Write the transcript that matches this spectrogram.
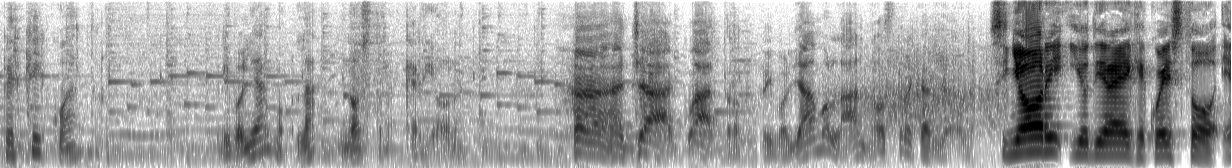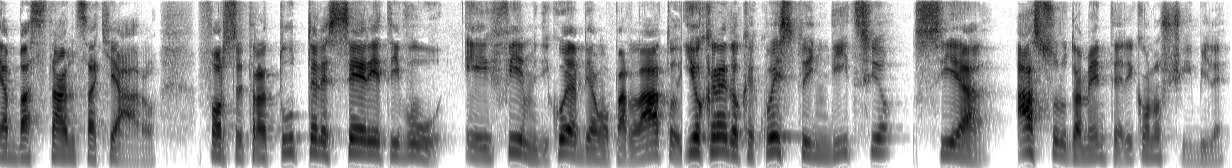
Perché quattro? Rivogliamo la nostra carriola. Ah, già, quattro. Rivogliamo la nostra carriola. Signori, io direi che questo è abbastanza chiaro. Forse tra tutte le serie TV e i film di cui abbiamo parlato, io credo che questo indizio sia assolutamente riconoscibile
